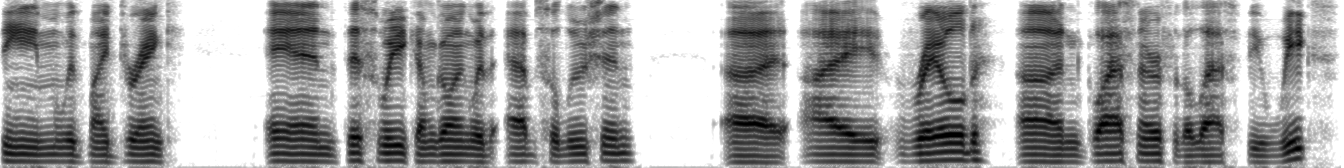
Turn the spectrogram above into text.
theme with my drink. And this week I'm going with Absolution. Uh, I railed on Glasner for the last few weeks.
